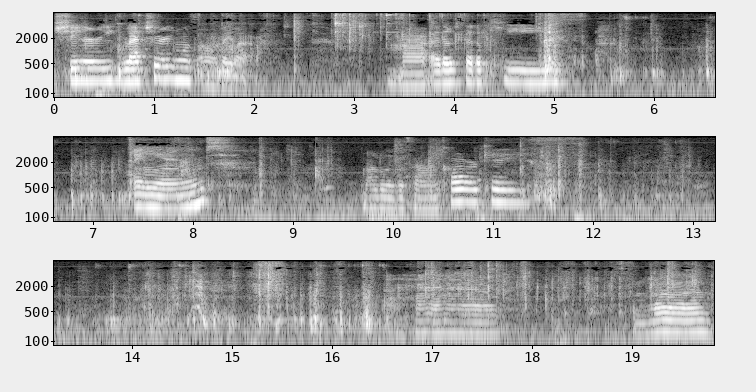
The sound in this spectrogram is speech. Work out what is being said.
cherry, black cherry ones. Oh, they are. My other set of keys. And my Louis Vuitton card case. I have some ones.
